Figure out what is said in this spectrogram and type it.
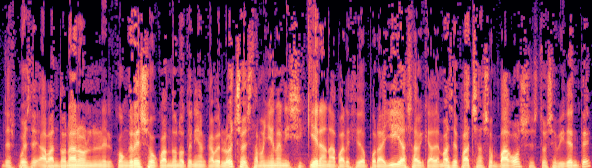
después de, abandonaron el Congreso cuando no tenían que haberlo hecho, esta mañana ni siquiera han aparecido por allí, ya saben que además de fachas son vagos, esto es evidente,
